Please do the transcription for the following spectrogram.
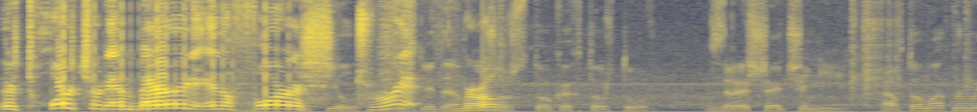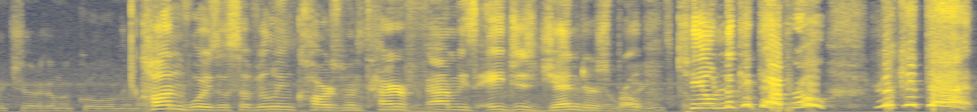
They're tortured and buried in the forest strip, bro. Convoys of civilian cars with entire families, ages, genders, bro. Kill, look at that, bro. Look at that.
